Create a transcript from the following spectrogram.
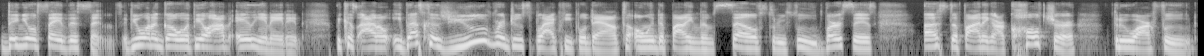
then you'll say this sentence. If you want to go with, yo, I'm alienated because I don't eat, that's because you've reduced black people down to only defining themselves through food versus us defining our culture through our food.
